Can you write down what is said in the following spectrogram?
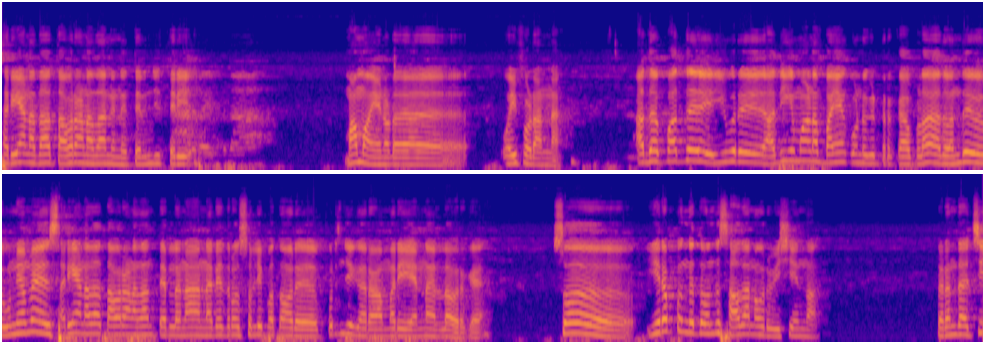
சரியானதா தவறானதான்னு எனக்கு தெரிஞ்சு தெரிய மாமா என்னோட ஒய்ஃபோட அண்ணன். அதை பார்த்து இவர் அதிகமான பயம் கொண்டுகிட்டு இருக்காப்புல. அது வந்து உண்மையுமே சரியானதா தவறானதான்னு தெரில நான் நிறைய தடவை சொல்லி பார்த்தோம் அவர் புரிஞ்சுக்கிற மாதிரி எண்ணம் இல்லை அவருக்கு. ஸோ இறப்புங்கிறது வந்து சாதாரண ஒரு விஷயந்தான் பிறந்தாச்சு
